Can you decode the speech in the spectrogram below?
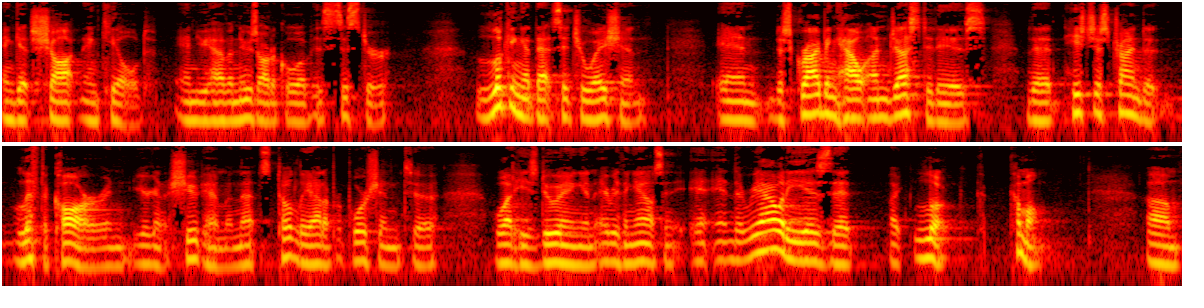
and gets shot and killed. And you have a news article of his sister looking at that situation and describing how unjust it is that he's just trying to lift a car and you're going to shoot him. And that's totally out of proportion to what he's doing and everything else. And, and the reality is that, like, look, come on. Um,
